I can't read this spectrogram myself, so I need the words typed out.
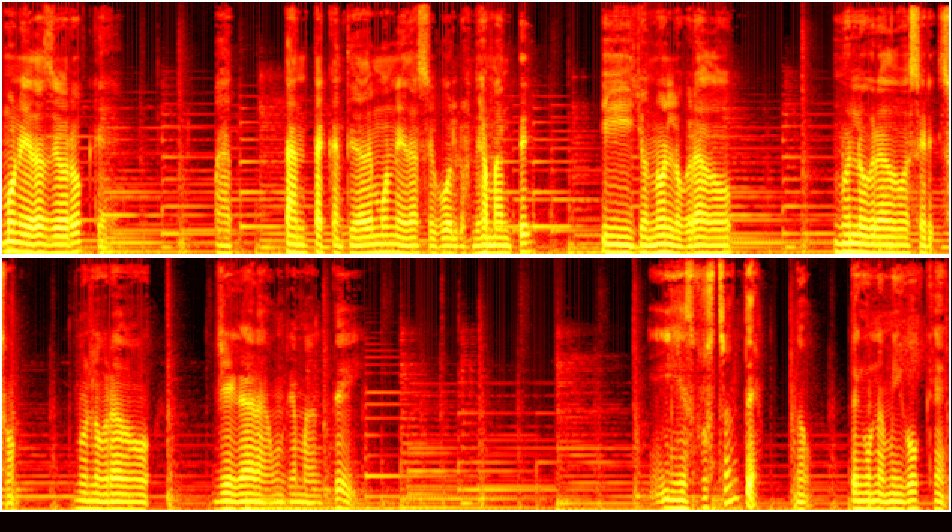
monedas de oro que a tanta cantidad de monedas se vuelve un diamante. Y yo no he logrado. No he logrado hacer eso. No he logrado llegar a un diamante y. Y es frustrante, ¿no? Tengo un amigo que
